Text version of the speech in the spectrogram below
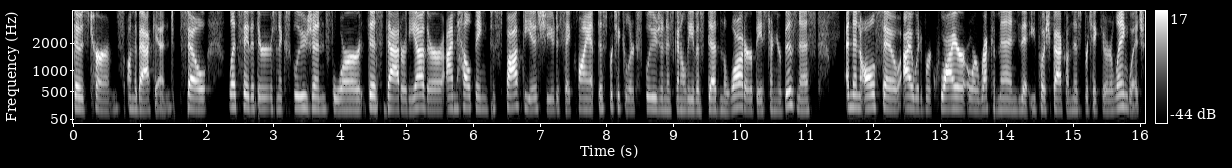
those terms on the back end. So, let's say that there's an exclusion for this, that, or the other. I'm helping to spot the issue to say, client, this particular exclusion is going to leave us dead in the water based on your business. And then also, I would require or recommend that you push back on this particular language.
